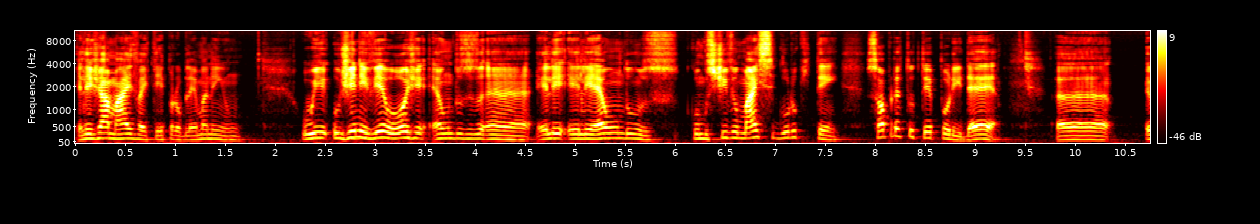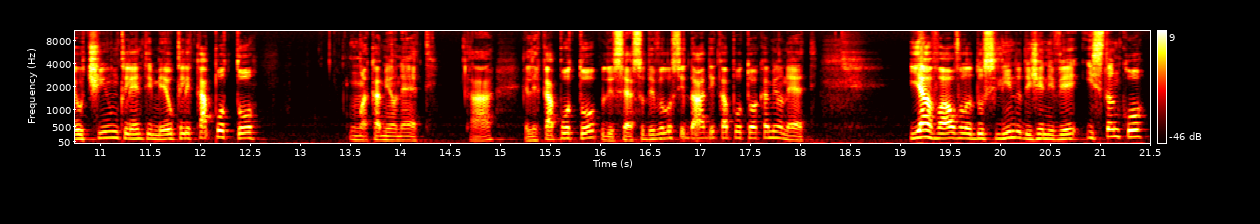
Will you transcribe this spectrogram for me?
ele jamais vai ter problema nenhum. O, o GNV hoje é um dos, uh, ele, ele é um dos combustível mais seguro que tem. Só para tu ter por ideia, uh, eu tinha um cliente meu que ele capotou uma caminhonete, tá? Ele capotou por excesso de velocidade e capotou a caminhonete. E a válvula do cilindro de GNV estancou.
